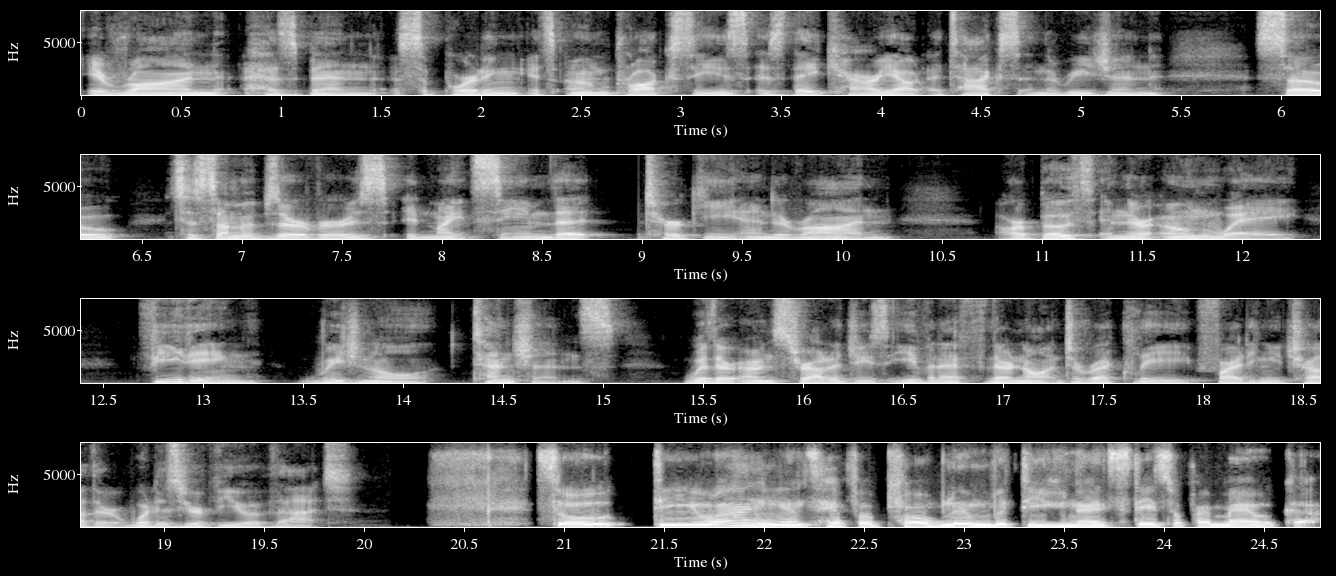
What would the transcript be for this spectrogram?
Iran has been supporting its own proxies as they carry out attacks in the region. So, to some observers, it might seem that Turkey and Iran are both in their own way feeding regional tensions with their own strategies, even if they're not directly fighting each other. What is your view of that? So the Iranians have a problem with the United States of America.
